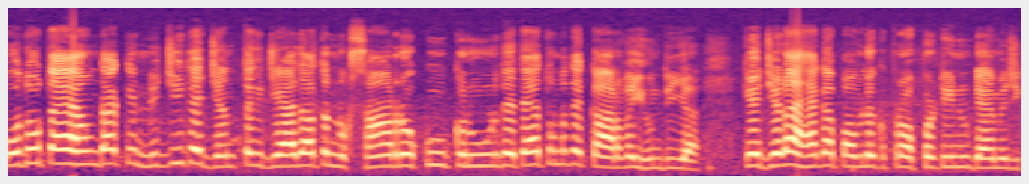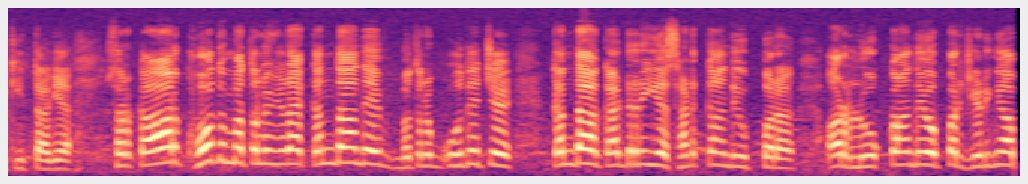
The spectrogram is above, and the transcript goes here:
ਉਦੋਂ ਤਾਂ ਇਹ ਹੁੰਦਾ ਕਿ ਨਿੱਜੀ ਤੇ ਜਨਤਕ ਜਾਇਦਾਦ ਨੁਕਸਾਨ ਰੋਕੂ, ਕਾਨੂੰਨ ਦੇ ਤਹਿਤ ਉਹਨਾਂ ਤੇ ਕਾਰਵਾਈ ਹੁੰਦੀ ਆ ਕਿ ਜਿਹੜਾ ਹੈਗਾ ਪਬਲਿਕ ਪ੍ਰਾਪਰਟੀ ਨੂੰ ਡੈਮੇਜ ਕੀਤਾ ਗਿਆ। ਸਰਕਾਰ ਖੁਦ ਮਤਲਬ ਜਿਹੜਾ ਕੰਧਾਂ ਦੇ, ਮਤਲਬ ਉਹਦੇ 'ਚ ਕੰਧਾਂ ਕੱਢ ਰਹੀ ਹੈ ਸੜਕਾਂ ਦੇ ਉੱਪਰ ਔਰ ਲੋਕਾਂ ਦੇ ਉੱਪਰ ਜਿਹੜੀਆਂ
